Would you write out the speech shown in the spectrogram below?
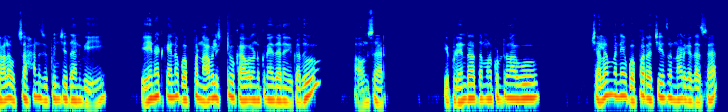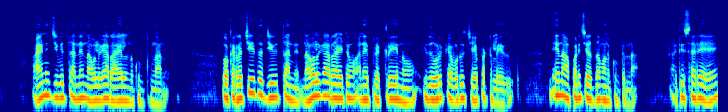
చాలా ఉత్సాహాన్ని చూపించేదానివి ఏనాటికైనా గొప్ప నావలిస్టు కావాలనుకునేదానివి కదూ? అవును సార్. ఇప్పుడు ఏం రాద్దాం అనుకుంటున్నావు? చలం అనే గొప్ప రచయిత ఉన్నాడు కదా సార్. ఆయన జీవితాన్ని నవలుగా రాయాలనుకుంటున్నాను. ఒక రచయిత జీవితాన్ని నవలుగా రాయటం అనే ప్రక్రియను ఇదివరకు ఎవరూ చేపట్టలేదు. నేను ఆ పని చేద్దాం అనుకుంటున్నా. అది సరే.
